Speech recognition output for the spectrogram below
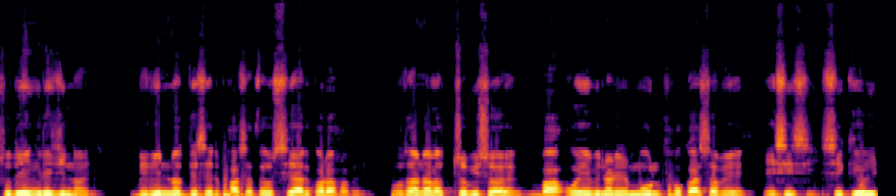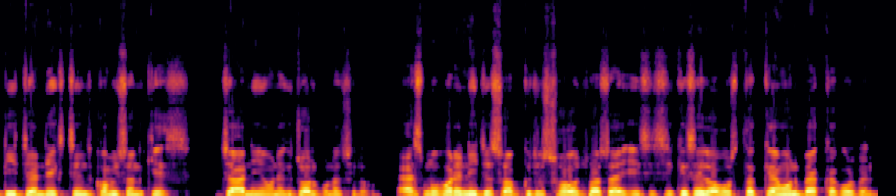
শুধু ইংরেজি নয়, বিভিন্ন দেশের ভাষাতেও শেয়ার করা হবে। প্রধান আলোচ্য বিষয় বা ওয়েবিনারের মূল ফোকাস হবে SEC securities and exchange commission case যা নিয়ে অনেক জল্পনা ছিল। অ্যাসমুভারে নিজে সবকিছু সহজ ভাষায় এসিসি কেসের অবস্থা কেমন ব্যাখ্যা করবেন?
